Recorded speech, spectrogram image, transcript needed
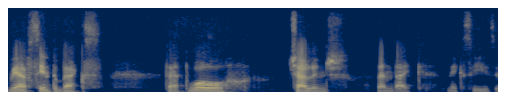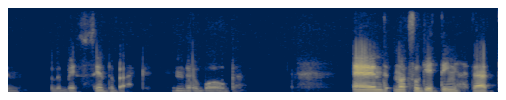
We have centre backs that will challenge Van Dijk next season for the best centre back in the world. And not forgetting that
